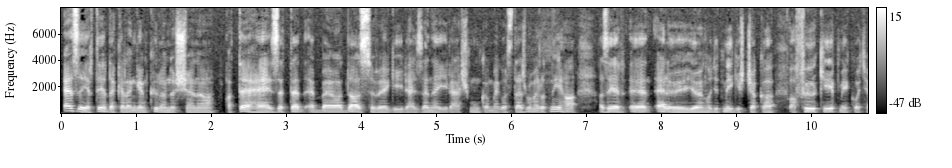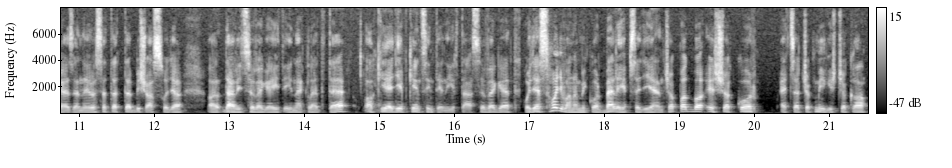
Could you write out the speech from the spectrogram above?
ezért érdekel engem különösen a, a te helyzeted ebbe a dalszövegírás, zeneírás munka megosztásba, mert ott néha azért előjön, hogy itt mégiscsak a, a főkép, még hogyha ez ennél összetettebb is, az, hogy a, a Dávid szövegeit énekled te, aki egyébként szintén írtál szöveget, hogy ez hogy van, amikor belépsz egy ilyen csapatba, és akkor egyszer csak mégiscsak a,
